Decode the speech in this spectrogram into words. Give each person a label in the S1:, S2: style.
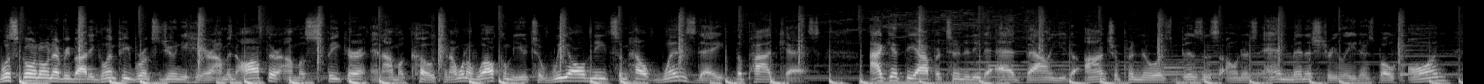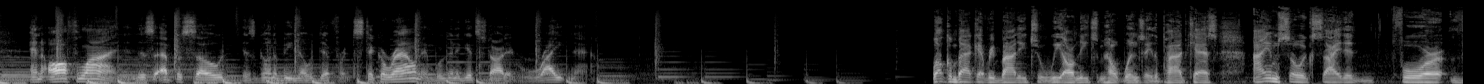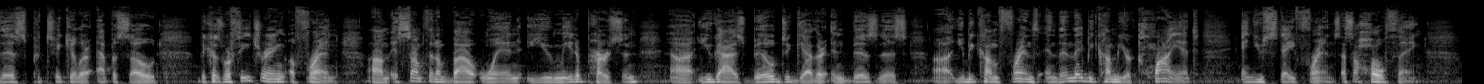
S1: What's going on, everybody? Glenn P. Brooks Jr. here. I'm an author, I'm a speaker, and I'm a coach. And I want to welcome you to We All Need Some Help Wednesday, the podcast. I get the opportunity to add value to entrepreneurs, business owners, and ministry leaders, both on and offline. And this episode is going to be no different. Stick around, and we're going to get started right now. Welcome back, everybody, to We All Need Some Help Wednesday, the podcast. I am so excited for this particular episode because we're featuring a friend. Um, it's something about when you meet a person, uh, you guys build together in business, uh, you become friends, and then they become your client and you stay friends. That's a whole thing.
